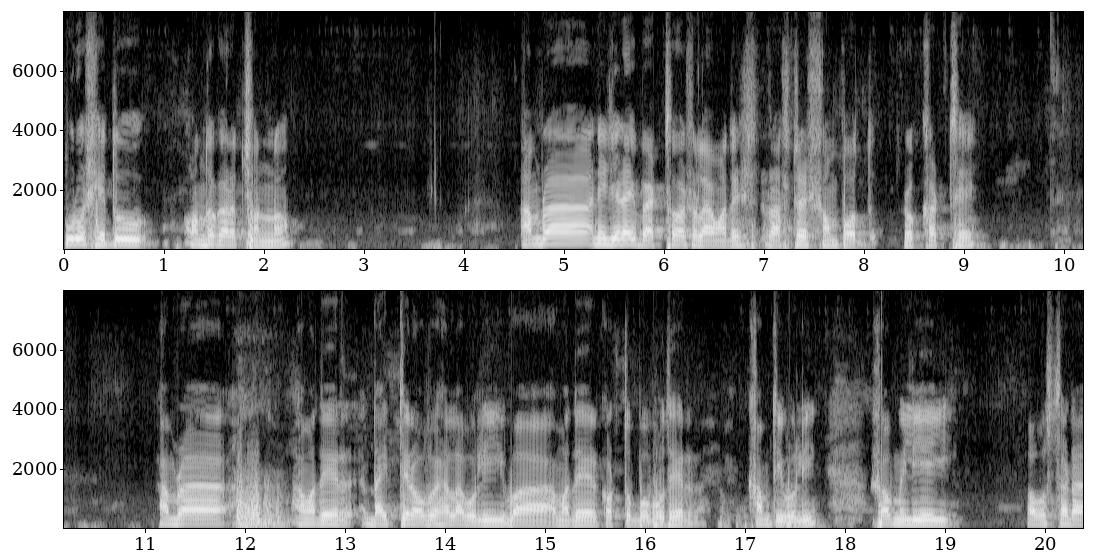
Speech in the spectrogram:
পুরো সেতু অন্ধকারাচ্ছন্ন। আমরা নিজেরাই ব্যর্থ আসলে আমাদের রাষ্ট্রের সম্পদ রক্ষার্থে। আমরা আমাদের দায়িত্বের অবহেলা বলি বা আমাদের কর্তব্যবোধের খামতি বলি, সব মিলিয়েই অবস্থাটা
